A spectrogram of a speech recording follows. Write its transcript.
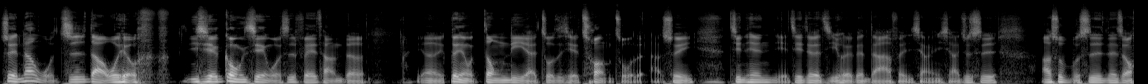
所以让我知道我有 一些贡献，我是非常的呃更有动力来做这些创作的啊。所以今天也借这个机会跟大家分享一下，就是。阿叔不是那种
